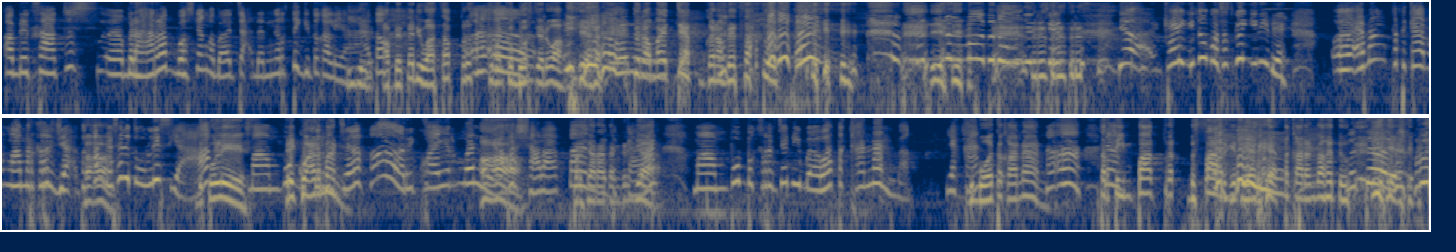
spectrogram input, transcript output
update status eh, berharap bosnya ngebaca dan ngerti gitu kali ya Iya, atau update-nya di WhatsApp terus Eh, cuma ke bosnya doang. Iya, Iya, bener. itu namanya chat bukan update status. Iya, iya. Terus terus terus. ya kayak gitu maksud gue gini deh Eh, emang ketika ngelamar kerja itu kan Heeh. biasanya ditulis ya Ditulis. mampu Requirement. bekerja requirement ya Ah, persyaratan persyaratan gitu kerja. kan mampu bekerja di bawah tekanan bang ya Di kan bawah tekanan. Heeh. Tertimpa truk besar gitu ya, kayak tekanan banget tuh. Betul, Iya. betul.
